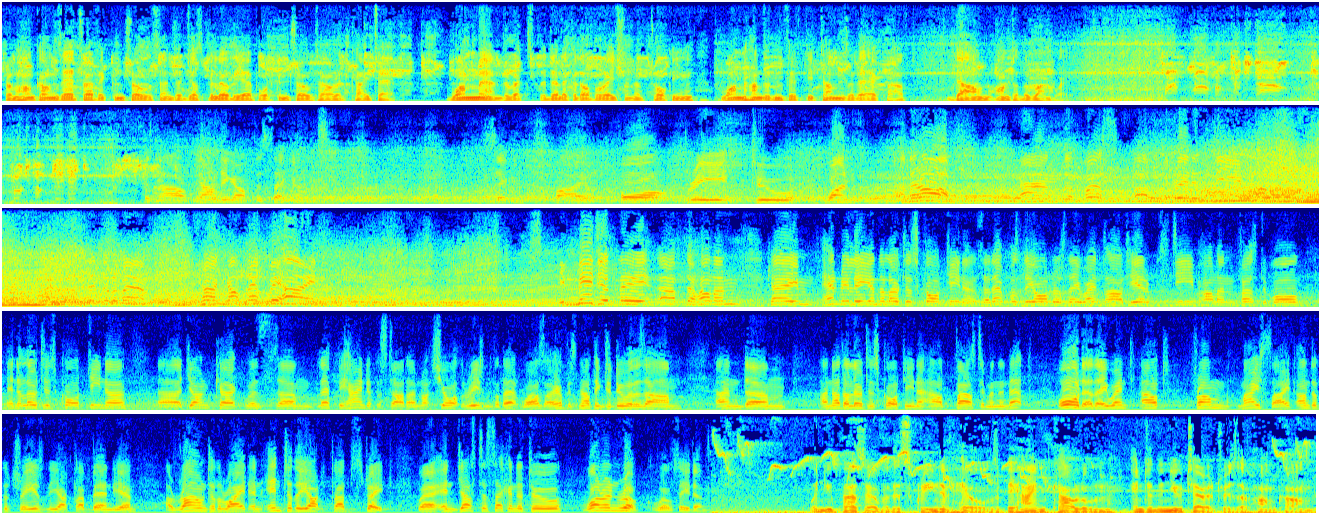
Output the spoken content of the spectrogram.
From Hong Kong's Air Traffic Control Center just below the airport control tower at Kai Tak, one man directs the delicate operation of talking 150 tons of aircraft down onto the runway. Now counting off the seconds. Six, five, four, three, two, one, and they're off. And the first off the Steve Holland. Into the bam. Kirk up left behind. Immediately after Holland came Henry Lee in the Lotus Cortina. So that was the orders. They went out here. Steve Holland, first of all, in the Lotus Cortina. Uh, John Kirk was um, left behind at the start. I'm not sure what the reason for that was. I hope it's nothing to do with his arm. And um, another Lotus Cortina out past him. And in that order, they went out from my site under the trees in the Yacht Club Bend here, around to the right and into the Yacht Club Straight, where in just a second or two, Warren Rook will see them. When you pass over the screen of hills behind Kowloon into the new territories of Hong Kong,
